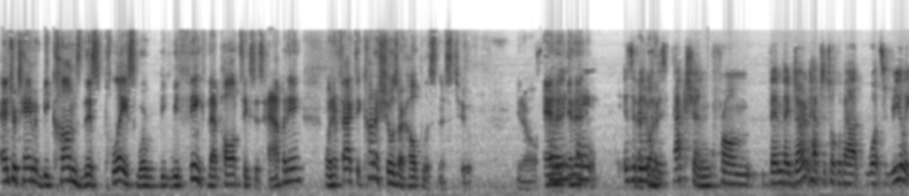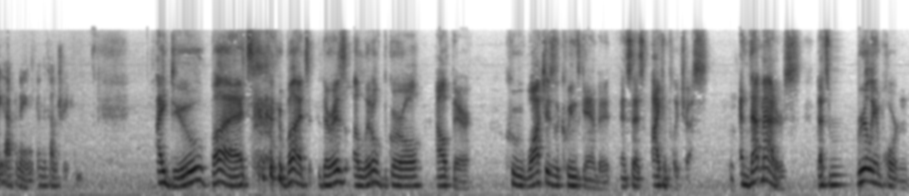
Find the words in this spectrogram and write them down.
entertainment becomes this place where we, we think that politics is happening, when in fact it kind of shows our helplessness too, you know. And, and, and is a bit of a ahead. distraction from then they don't have to talk about what's really happening in the country. I do, but but there is a little girl out there who watches the Queen's Gambit and says, "I can play chess," and that matters. That's really important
